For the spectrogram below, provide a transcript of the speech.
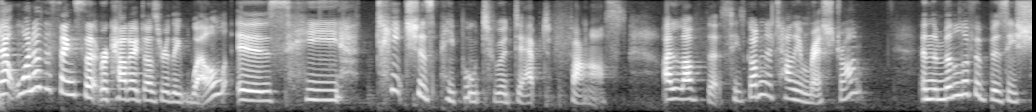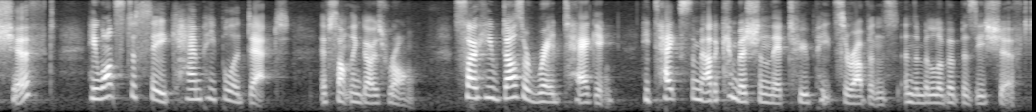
Now, one of the things that Ricardo does really well is he teaches people to adapt fast. I love this. He's got an Italian restaurant. In the middle of a busy shift, he wants to see, can people adapt if something goes wrong? So he does a red tagging. He takes them out of commission, their two pizza ovens in the middle of a busy shift.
